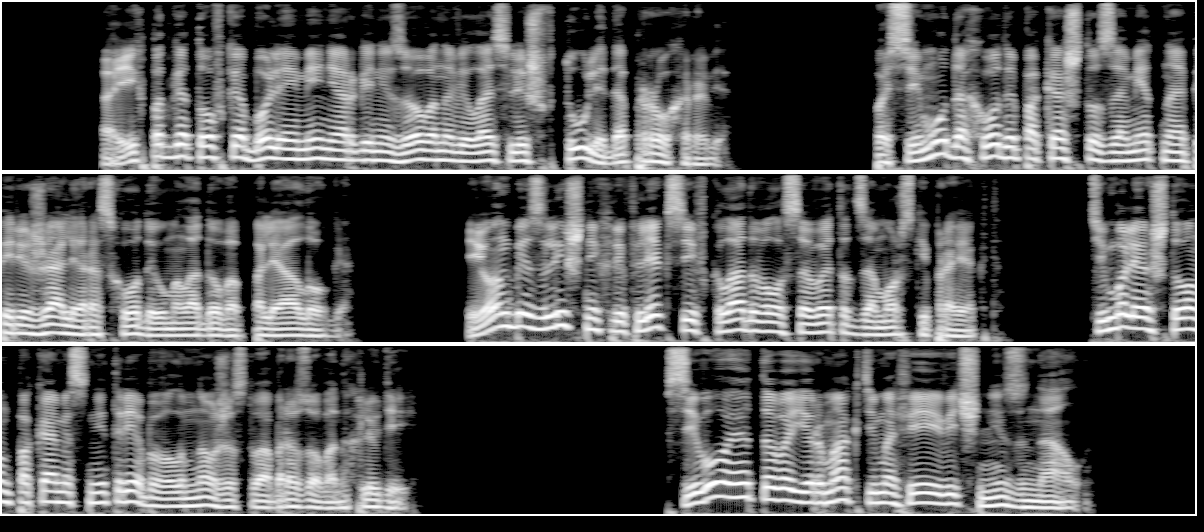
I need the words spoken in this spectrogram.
А их подготовка более-менее организованно велась лишь в Туле да Прохорове. Посему доходы пока что заметно опережали расходы у молодого палеолога. И он без лишних рефлексий вкладывался в этот заморский проект. Тем более, что он пока мест не требовал множества образованных людей. Всего этого Ермак Тимофеевич не знал.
